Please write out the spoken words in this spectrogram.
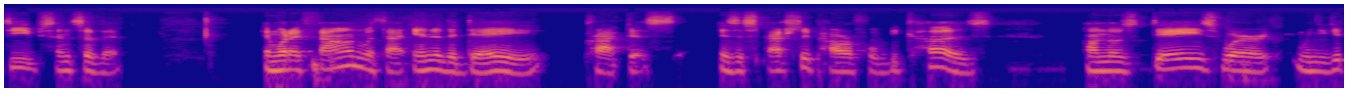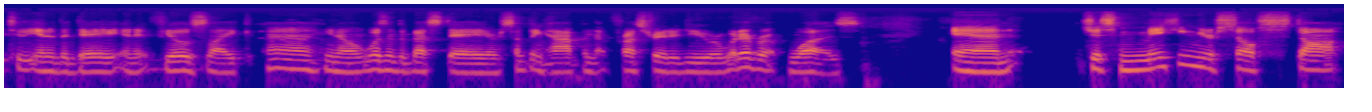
deep sense of it. And what I found with that end of the day practice is especially powerful because on those days where when you get to the end of the day and it feels like eh, you know it wasn't the best day or something happened that frustrated you or whatever it was and just making yourself stop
